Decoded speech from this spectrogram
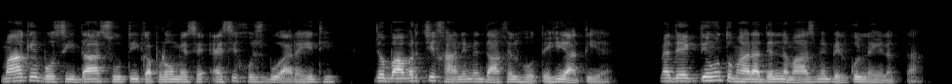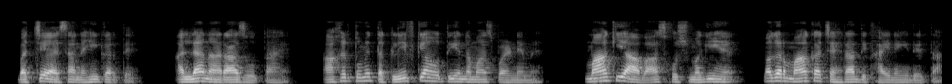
ماں کے بوسیدہ سوتی کپڑوں میں سے ایسی خوشبو آ رہی تھی جو باورچی خانے میں داخل ہوتے ہی آتی ہے۔ میں دیکھتی ہوں تمہارا دل نماز میں بالکل نہیں لگتا۔ بچے ایسا نہیں کرتے۔ اللہ ناراض ہوتا ہے۔ آخر تمہیں تکلیف کیا ہوتی ہے نماز پڑھنے میں؟ ماں کی آواز خوشمگی ہے، مگر ماں کا چہرہ دکھائی نہیں دیتا۔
